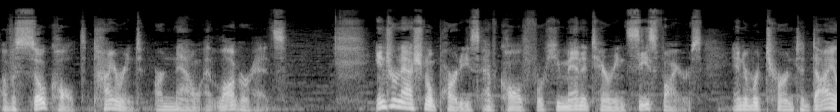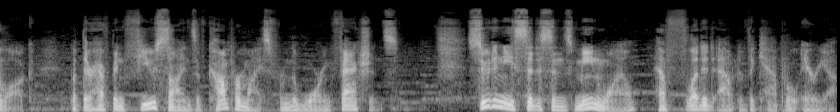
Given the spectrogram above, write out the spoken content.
of a so-called tyrant are now at loggerheads. International parties have called for humanitarian ceasefires and a return to dialogue, but there have been few signs of compromise from the warring factions. Sudanese citizens, meanwhile, have flooded out of the capital area.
